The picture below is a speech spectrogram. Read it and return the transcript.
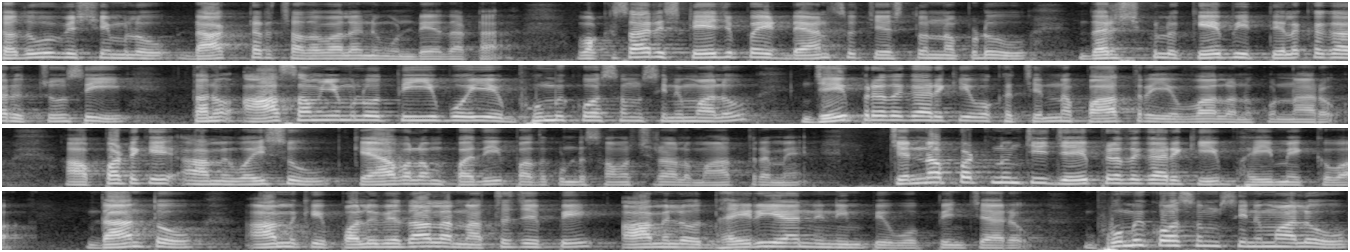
చదువు విషయంలో డాక్టర్ చదవాలని ఉండేదట. ఒకసారి స్టేజ్పై డ్యాన్స్ చేస్తున్నప్పుడు దర్శకులు కేబి తిలక గారు చూసి తను ఆ సమయంలో తీయబోయే భూమి కోసం సినిమాలో జయప్రద గారికి ఒక చిన్న పాత్ర ఇవ్వాలనుకున్నారు. అప్పటికే ఆమె వయసు కేవలం పది పదకొండు సంవత్సరాలు మాత్రమే. చిన్నప్పటి నుంచి జయప్రద గారికి భయం ఎక్కువ దాంతో ఆమెకి పలు విధాల నచ్చజెప్పి ఆమెలో ధైర్యాన్ని నింపి ఒప్పించారు. భూమి కోసం సినిమాలో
